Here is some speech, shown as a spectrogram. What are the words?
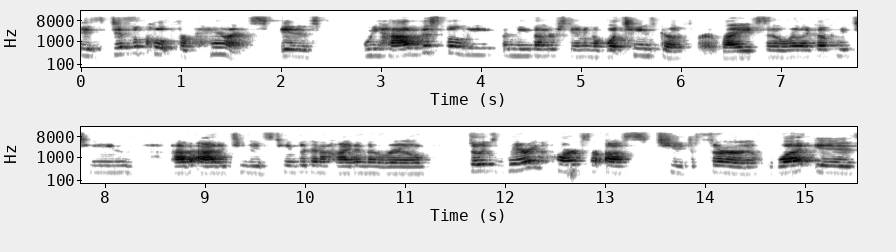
is difficult for parents is we have this belief and these understanding of what teens go through, right? So we're like, okay, teens have attitudes, teens are going to hide in their room. So it's very hard for us to discern what is,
